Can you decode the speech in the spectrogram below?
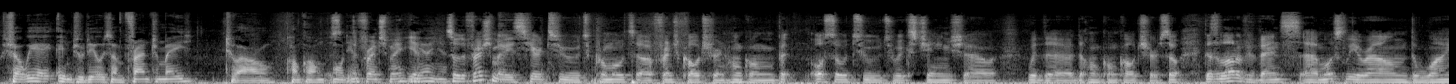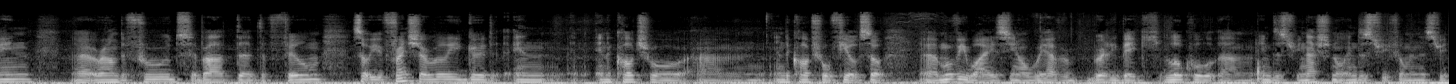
shall we introduce some French May to our Hong Kong The audience? French May, yeah. Yeah, yeah. So the French May is here to, to promote uh, French culture in Hong Kong, but also to to exchange uh, with the the Hong Kong culture. So there's a lot of events, uh, mostly around the wine, uh, around the food, about the, the film. So you- French are really good in in the cultural um, in the cultural field. So uh, movie wise, you know, we have a really big local um, industry, national industry, film industry.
